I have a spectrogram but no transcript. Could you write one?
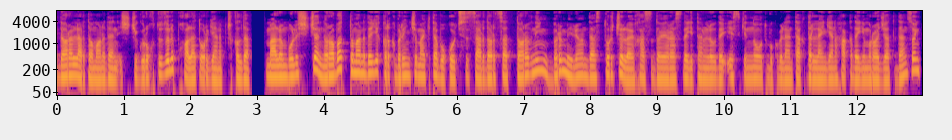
idoralar tomonidan ishchi guruh tuzilib, holat o'rganib chiqildi. Ma'lum bo'lishicha, Nurobod tumanidagi 41-maktab o'quvchisi Sardor Sattorovning 1 million dasturchi loyihasi doirasidagi tanlovda eski noutbuk bilan taqdirlangani haqidagi murojaatidan so'ng,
